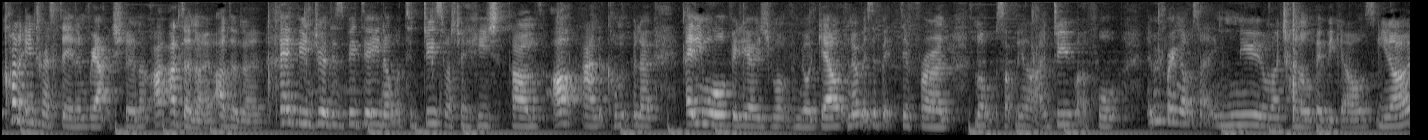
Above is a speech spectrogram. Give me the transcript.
kind of interested in reaction. I, I don't know, I don't know. If you enjoyed this video, you know what to do. Smash a huge thumbs up and comment below any more videos you want from your girl. I know it's a bit different, not something that I do, but I thought, let me bring up something new on my channel, baby girls, you know?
